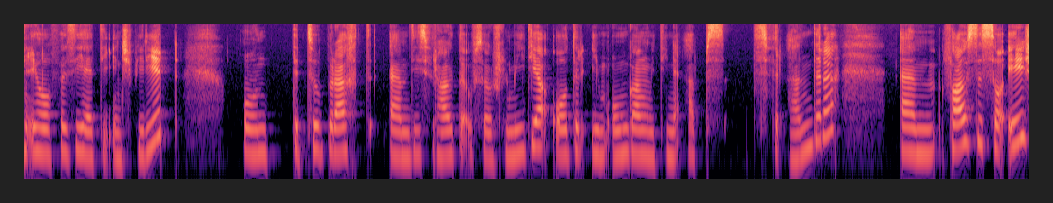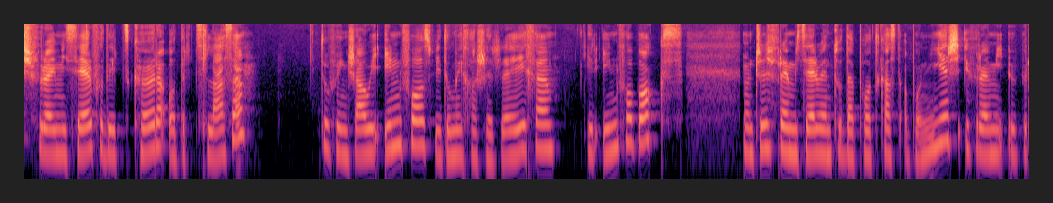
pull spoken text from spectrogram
Ich hoffe, sie hat dich inspiriert und dazu gebracht, ähm, dein Verhalten auf Social Media oder im Umgang mit deinen Apps zu verändern. Ähm, falls das so ist, freue ich mich sehr, von dir zu hören oder zu lesen. Du findest alle Infos, wie du mich kannst erreichen kannst, in der Infobox. Und sonst freue ich mich sehr, wenn du den Podcast abonnierst. Ich freue mich über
